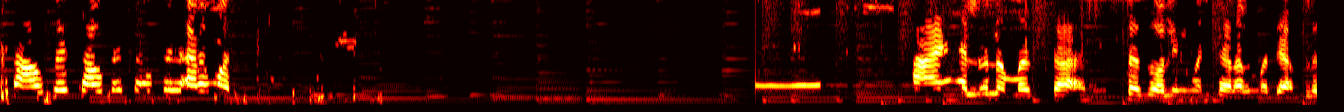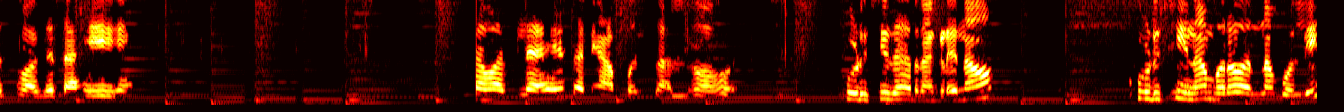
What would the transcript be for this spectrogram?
सावकाश सावकाश सावकाश आरामात. हाय हॅलो नमस्कार. इंस्टा इन चॅनलमध्ये आपलं स्वागत आहे. आता वाजले आहेत आणि आपण चाललो आहोत. खुडशी धरणाकडे ना? खुडशी ना बरोबर ना बोलली?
